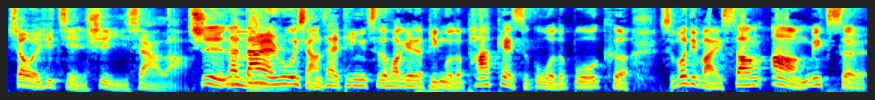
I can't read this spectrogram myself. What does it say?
稍微去检视一下啦。是，那当然，如果想要再听一次的话，可以在苹果的 Podcast 过我的播客、Spotify、Sound On、Mixer，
